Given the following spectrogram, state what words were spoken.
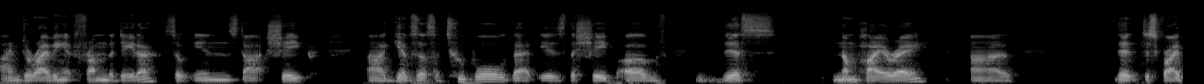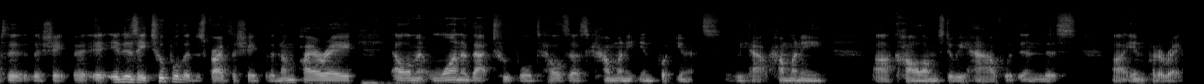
I'm deriving it from the data. So ins.shape uh, gives us a tuple that is the shape of this NumPy array uh, that describes the, the shape. It, it is a tuple that describes the shape of the NumPy array. Element one of that tuple tells us how many input units we have, how many uh, columns do we have within this uh, input array.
